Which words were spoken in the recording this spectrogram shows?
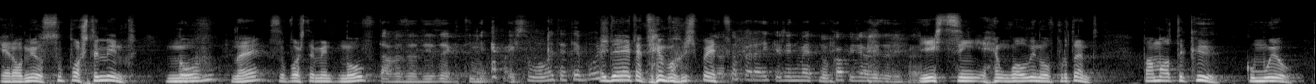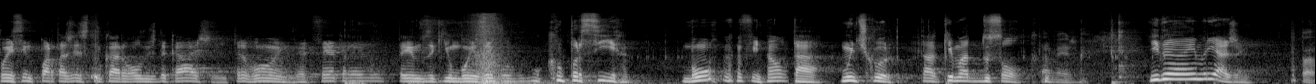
era o meu supostamente novo, não é? Supostamente novo. Estavas a dizer que tinha. Epá, isto o óleo até tem boas. Até, até tem bom aspecto. Então espera aí que a gente mete no copo e já vês a diferença. Este sim é um óleo novo, portanto, para a malta que, como eu, põe assim de parte às vezes trocar óleos da caixa travões, etc., temos aqui um bom exemplo. O que parecia bom, afinal, está muito escuro, está queimado do sol. Está mesmo. E da embreagem? Epá,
